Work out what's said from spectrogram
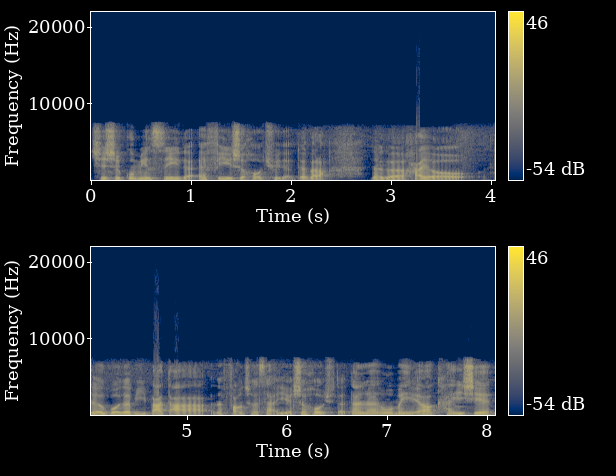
其实顾名思义的 F 一是后驱的，对吧啦？那个还有德国的 V 八大那房车赛也是后驱的。当然，我们也要看一些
